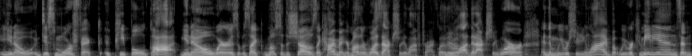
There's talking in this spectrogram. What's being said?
you know dysmorphic people got you know? Whereas it was like most of the shows like how i met your mother was actually a laugh track. Like there were a lot that actually were and then we were shooting live but we were comedians and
